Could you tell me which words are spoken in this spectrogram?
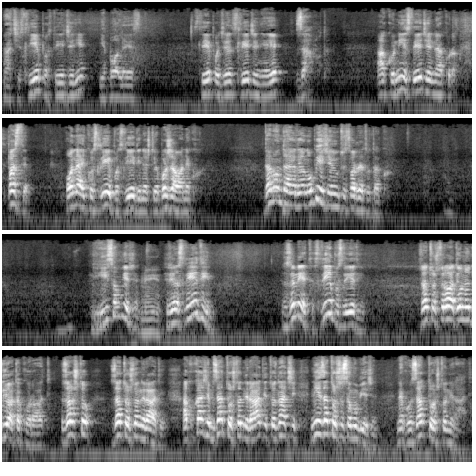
Znači, slijepo slijedjenje je bolest. Slijepo slijedjenje je zavod. Ako nije slijedjenje, ako... Pazite, onaj ko slijepo slijedi nešto i obožava nekoga, da li onda je li on ubijeđen u tu stvar da je to tako? Nisam ubijeđen. Nije. Jer ja slijedim. Razumijete? Slijepo slijedim. Zato što radi, on odija tako radi. Zašto? Zato što ne radi. Ako kažem zato što ne radi, to znači nije zato što sam ubijeđen, nego zato što ne radi.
